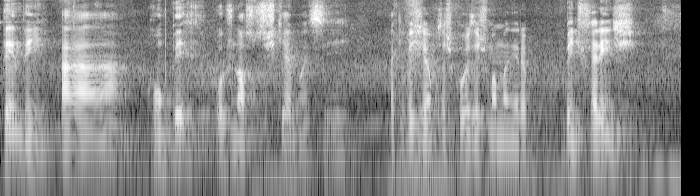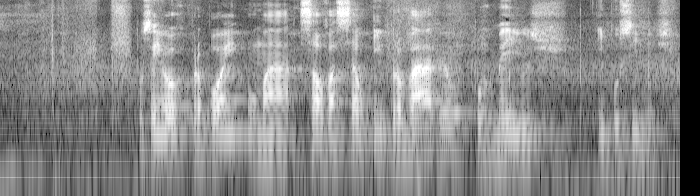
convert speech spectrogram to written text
tendem a romper os nossos esquemas e a que vejamos as coisas de uma maneira bem diferente. O Senhor propõe uma salvação improvável por meios impossíveis.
